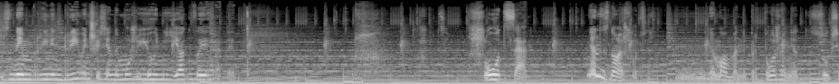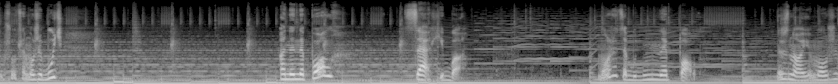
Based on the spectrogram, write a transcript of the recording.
з ним рівень рівень, щось я не можу його ніяк виграти. Що це? Я не знаю, що це. Нема в мене предположення зовсім, що це може бути. А не Непал? Це хіба? Може це буде Непал? Не знаю, може.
